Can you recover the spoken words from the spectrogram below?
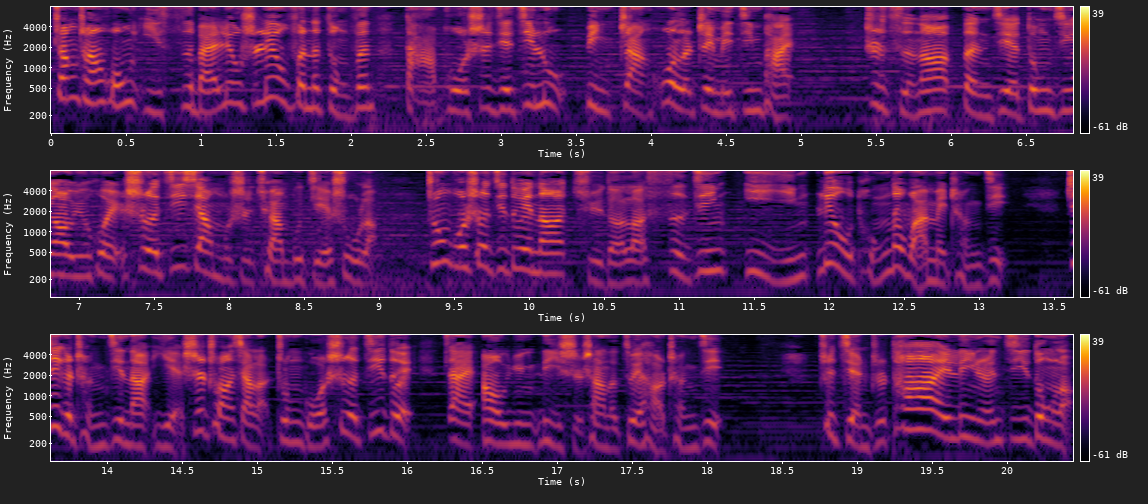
张长虹以四百六十六分的总分打破世界纪录，并斩获了这枚金牌。至此呢，本届东京奥运会射击项目是全部结束了。中国射击队呢取得了四金一银六铜的完美成绩。这个成绩呢，也是创下了中国射击队在奥运历史上的最好成绩，这简直太令人激动了！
